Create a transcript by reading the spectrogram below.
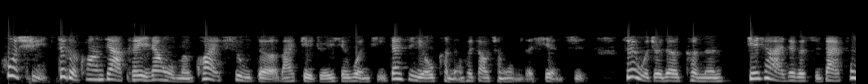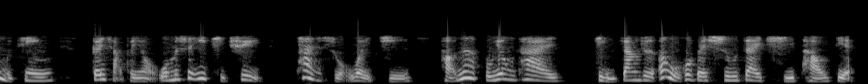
或许这个框架可以让我们快速的来解决一些问题，但是也有可能会造成我们的限制。所以我觉得，可能接下来这个时代，父母亲跟小朋友，我们是一起去探索未知。好，那不用太紧张，就是哦，我会不会输在起跑点？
